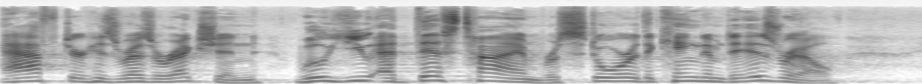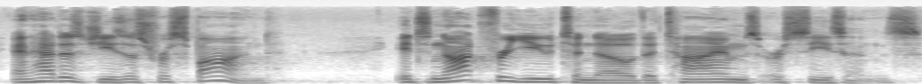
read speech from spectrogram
after his resurrection, Will you at this time restore the kingdom to Israel? And how does Jesus respond? It's not for you to know the times or seasons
